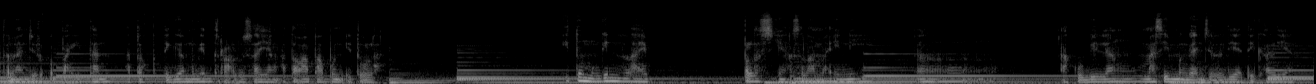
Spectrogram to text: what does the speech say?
terlanjur kepahitan. Atau ketiga mungkin terlalu sayang. Atau apa pun itulah. Itu mungkin nilai plus yang selama ini uh, aku bilang masih mengganjal di hati kalian.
